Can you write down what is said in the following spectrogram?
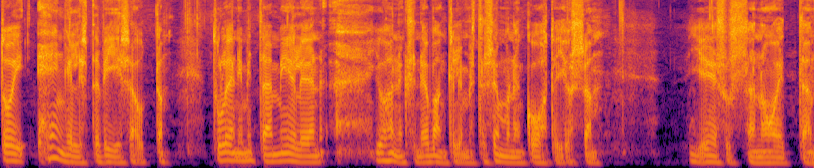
Toi hengellistä viisautta. Tulee nimittäin mieleen Johanneksen evankeliumista semmoinen kohta, jossa – Jeesus sanoi, että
